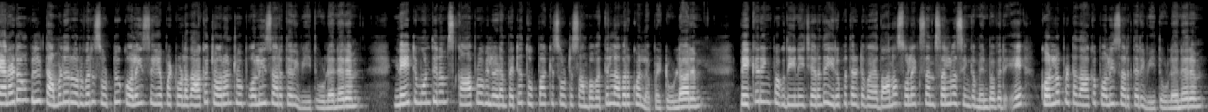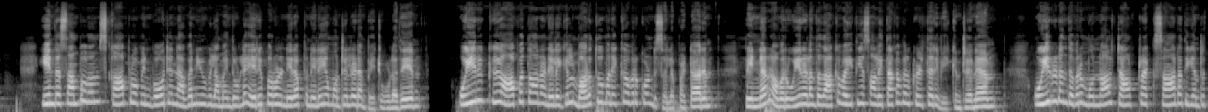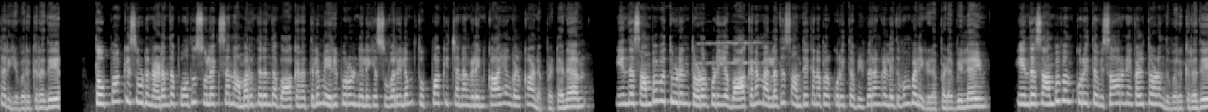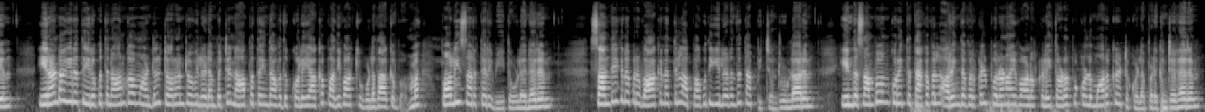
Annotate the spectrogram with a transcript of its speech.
கனடாவில் தமிழர் ஒருவர் சுட்டு கொலை செய்யப்பட்டுள்ளதாக டொரண்டோ போலீசார் தெரிவித்துள்ளனர். நேற்று முன்தினம் ஸ்காப்ரோவில் இடம்பெற்ற துப்பாக்கி சூட்டு சம்பவத்தில் அவர் கொல்லப்பட்டுள்ளார். பெக்கரிங் பகுதியினைச் சேர்ந்த இருபத்தெட்டு வயதான சுலெக்சன் செல்வசிங்கம் என்பவரே கொல்லப்பட்டதாக போலீசார் தெரிவித்துள்ளனர். இந்த சம்பவம் ஸ்காப்ரோவின் வோர்டன் அவென்யூவில் அமைந்துள்ள எரிபொருள் நிரப்பு நிலையம் ஒன்றில் இடம்பெற்றுள்ளது. உயிருக்கு ஆபத்தான நிலையில் மருத்துவமனைக்கு அவர் கொண்டு செல்லப்பட்டார். பின்னர் அவர் உயிரிழந்ததாக வைத்தியசாலை தகவல்கள் தெரிவிக்கின்றன. உயிரிழந்தவர் முன்னாள் டாப் ட்ராக் சாரதி என்று தெரிய வருகிறது துப்பாக்கி சூடு நடந்தபோது சுலெக்சன் அமர்ந்திருந்த வாகனத்திலும் எரிபொருள் நிலைய சுவரிலும் துப்பாக்கிச் சன்னங்களின் காயங்கள் காணப்பட்டன. இந்த சம்பவத்துடன் தொடர்புடைய வாகனம் அல்லது சந்தேக நபர் குறித்த விவரங்கள் எதுவும் வெளியிடப்படவில்லை. இந்த சம்பவம் குறித்த விசாரணைகள் தொடர்ந்து வருகிறது. இரண்டாயிரத்தி இருபத்தி நான்காம் ஆண்டில் டொரண்டோவில் இடம்பெற்ற நாற்பத்தைந்தாவது கொலையாக பதிவாக்கியுள்ளதாகவும் போலீசார் தெரிவித்துள்ளனர். சந்தேக நபர் வாகனத்தில் அப்பகுதியிலிருந்து தப்பிச் சென்றுள்ளார். இந்த சம்பவம் குறித்த தகவல் அறிந்தவர்கள் புலனாய்வாளர்களை தொடர்பு கொள்ளுமாறு கேட்டுக் கொள்ளப்படுகின்றனர்.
